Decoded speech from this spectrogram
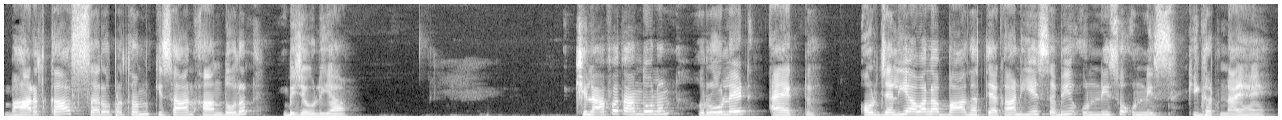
भारत का सर्वप्रथम किसान आंदोलन बिजौलिया। खिलाफत आंदोलन, रोलेट एक्ट और जलियावाला बाग हत्याकांड, ये सभी 1919 की घटनाएँ हैं।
